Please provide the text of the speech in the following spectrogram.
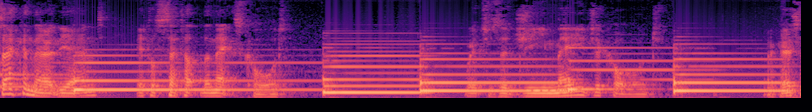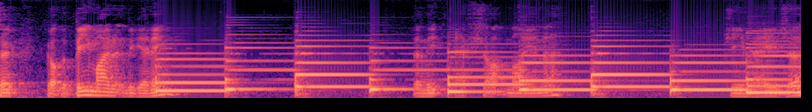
second there at the end, it'll set up the next chord which is a G major chord. Okay, so you've got the B minor at the beginning, then the F sharp minor, G major,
